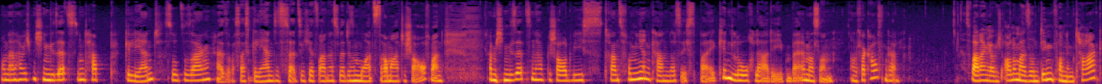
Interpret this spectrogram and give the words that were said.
und dann habe ich mich hingesetzt und habe gelernt, sozusagen. Also, was heißt gelernt? Das hört sich jetzt an, als wäre das ein mordsdramatischer Aufwand. Habe mich hingesetzt und habe geschaut, wie ich es transformieren kann, dass ich es bei Kindle hochlade, eben bei Amazon und verkaufen kann. Das war dann, glaube ich, auch nochmal so ein Ding von einem Tag.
